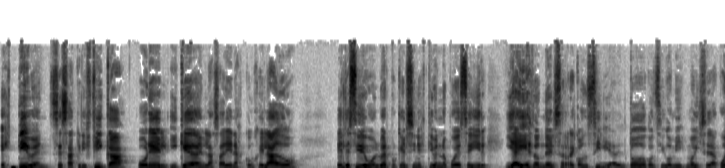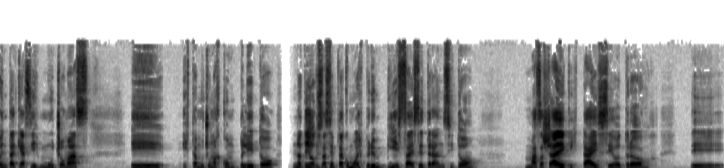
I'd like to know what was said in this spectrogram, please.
Steven se sacrifica por él y queda en las arenas congelado, él decide volver porque él sin Steven no puede seguir. Y ahí es donde él se reconcilia del todo consigo mismo y se da cuenta que así es mucho más. Eh, está mucho más completo. No te digo que se acepta como es, pero empieza ese tránsito más allá de que está ese otro eh,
